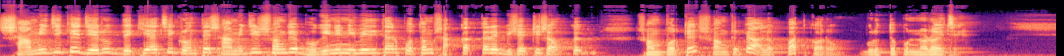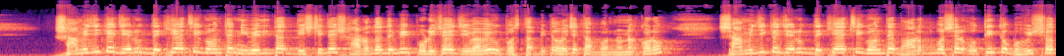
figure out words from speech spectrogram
স্বামীজিকে যে রূপ দেখিয়াছি গ্রন্থে স্বামীজির সঙ্গে ভগিনী নিবেদিতার প্রথম সাক্ষাৎকারের বিষয়টি সম্পর্কে সংক্ষেপে আলোকপাত করো। গুরুত্বপূর্ণ রয়েছে। স্বামীজিকে যে রূপ দেখিয়াছি গ্রন্থে নিবেদিতার দৃষ্টিতে সারদা দেবীর পরিচয় যেভাবে উপস্থাপিত হয়েছে তা বর্ণনা করো। স্বামীজিকে যে রূপ দেখিয়াছি গ্রন্থে ভারতবর্ষের অতীত ও ভবিষ্যৎ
